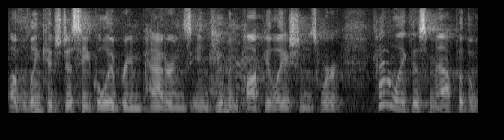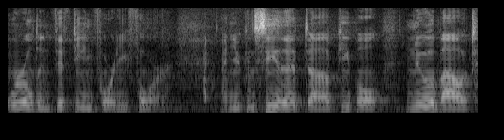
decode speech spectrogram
of linkage disequilibrium patterns in human populations were kind of like this map of the world in 1544. And you can see that uh, people knew about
